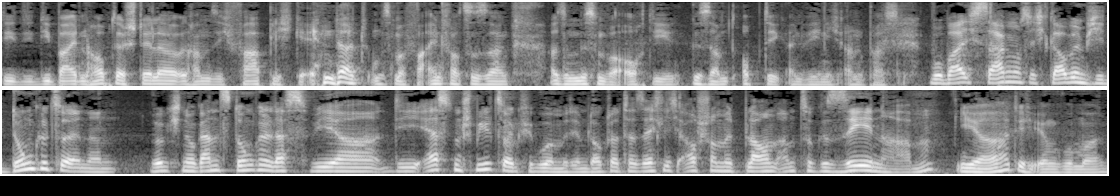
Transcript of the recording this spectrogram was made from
die, die, die beiden Hauptdarsteller haben sich farblich geändert, um es mal vereinfacht zu sagen. Also müssen wir auch die Gesamtoptik ein wenig anpassen. Wobei ich sagen muss, ich glaube, mich dunkel zu erinnern, wirklich nur ganz dunkel, dass wir die ersten Spielzeugfiguren mit dem Doktor tatsächlich auch schon mit blauem Anzug gesehen haben. Ja, hatte ich irgendwo mal.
